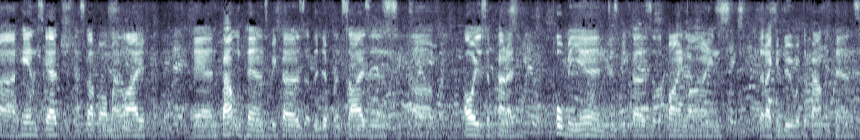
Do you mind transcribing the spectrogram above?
uh, hand sketched and stuff all my life. And fountain pens because of the different sizes um, always have kind of pulled me in just because of the fine lines that I can do with the fountain pens.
